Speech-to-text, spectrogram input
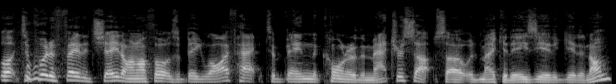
like to put a fitted sheet on, I thought it was a big life hack to bend the corner of the mattress up so it would make it easier to get it on,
